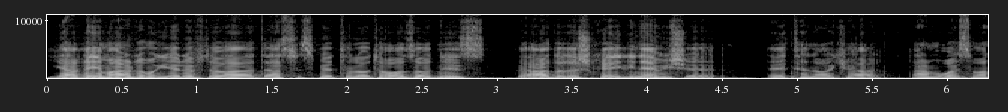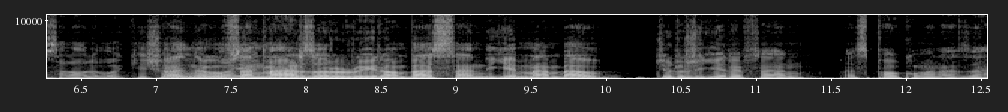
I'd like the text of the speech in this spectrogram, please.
یقه مردم رو گرفته و دسترسی به اطلاعات آزاد نیست به اعدادش خیلی نمیشه اعتنا کرد. در مقایسه مثلا حالا با کشور اروپایی نگفتن. مرزا رو روی ایران بستن دیگه منبع جلوشو گرفتن. پس پاک و منزه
